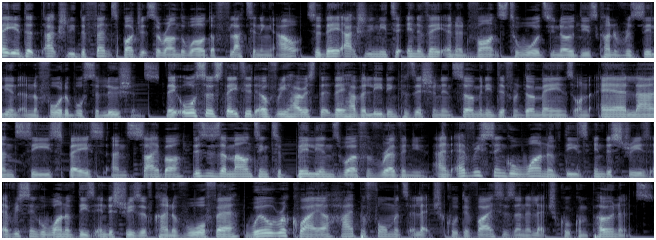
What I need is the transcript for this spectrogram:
stated that actually defense budgets around the world are flattening out, so they actually need to innovate and advance towards, you know, these kind of resilient and affordable solutions. They also stated, L3 Harris, that they have a leading position in so many different domains on air, land, sea, space, and cyber. This is amounting to billions worth of revenue, and every single one of these industries, every single one of these industries of kind of warfare, will require high performance electrical devices and electrical components.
